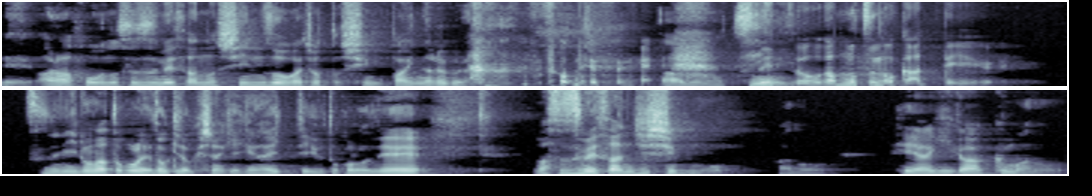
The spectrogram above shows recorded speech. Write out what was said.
で、アラフォーのスズメさんの心臓がちょっと心配になるぐらい、に そうですね。あの、常に心、臓が持つのかっていう。常にいろんなところでドキドキしなきゃいけないっていうところで、まあ、スズメさん自身も、あの、部屋着が熊の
